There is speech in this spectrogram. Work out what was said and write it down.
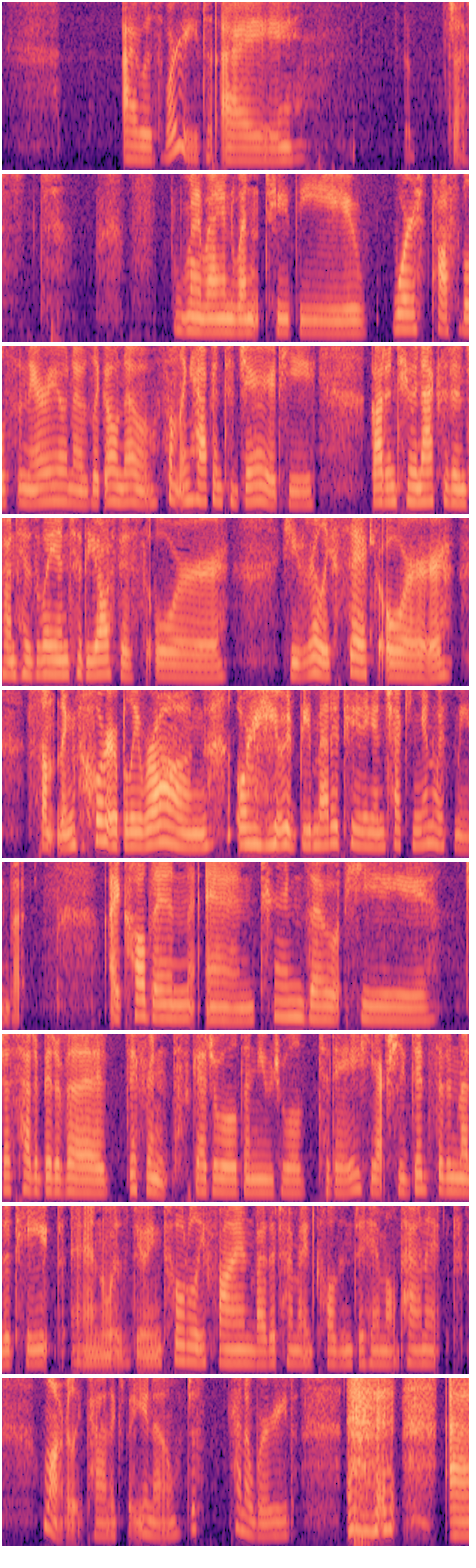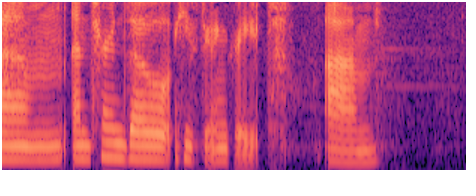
I was worried. I just, my mind went to the worst possible scenario, and I was like, oh no, something happened to Jared. He got into an accident on his way into the office, or he's really sick, or something's horribly wrong, or he would be meditating and checking in with me. But I called in, and turns out he just had a bit of a different schedule than usual today. He actually did sit and meditate and was doing totally fine by the time I'd called into him, all panicked. Well, not really panicked, but you know, just kind of worried. um, and turns out he's doing great. Um,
